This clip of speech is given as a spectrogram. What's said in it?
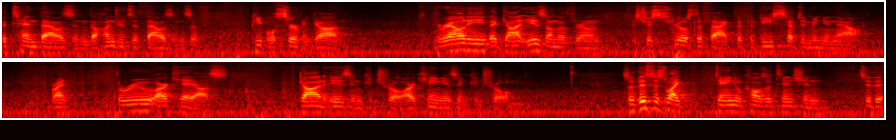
the 10,000, the hundreds of thousands of people serving God. The reality that God is on the throne is just as real as the fact that the beasts have dominion now, right? Through our chaos, God is in control. Our king is in control. So, this is why Daniel calls attention to the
